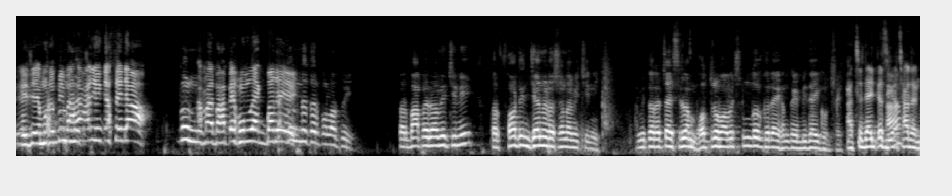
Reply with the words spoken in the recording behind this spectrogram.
এই যে মুরব্বী মারামারি হইতাছে এটা আমার বাপে একবারে। কোন নেতার পোলা তুই? তোর বাপেরও আমি চিনি তোর ফোরটিন জেনারেশন আমি চিনি। আমি তোরা চাইছিলাম ভদ্রভাবে সুন্দর করে এখান থেকে বিদায় করতে। আচ্ছা যাইতেছি হ্যাঁ? ছাড়েন।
